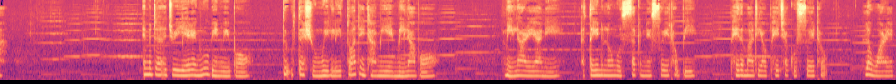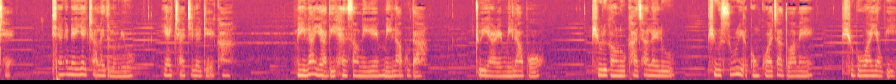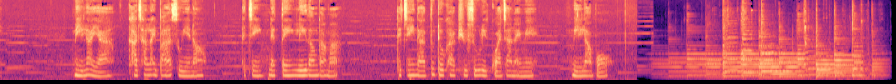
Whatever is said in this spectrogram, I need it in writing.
အင်မတန်အကျွေရဲတဲ့ငုပင်တွေပေါ်သူ့အသက်ရှူငွေကလေးသွားတင်ထားမိရဲ့မေလာပေါ်မေလာတွေကနေအသေးနှလုံးကိုစက်ကနေဆွဲထုတ်ပြီးဖဲသမားတယောက်ဖဲချက်ကိုဆွဲထုတ်လှုပ်သွားတဲ့ထက်ဖြန်းကနေရိုက်ချလိုက်တယ်လို့မျိုးရိုက်ချကြည့်လိုက်တဲ့အခါ မေလရာသီဟန်ဆောင်နေတဲ့မေလကူသာတွေ့ရတဲ့မေလပေါ်ဖြူတကောင်လိုခါချလိုက်လို့ဖြူစူးတွေအကုန်ကွာကျသွားမယ်ဖြူဘဝရောက်ပြီမေလရာခါချလိုက်ပါဆိုရင်တော့အကျိန်နှစ်သိန်း၄000ကမှတစ်ချိန်သာသူ့ဒုက္ခဖြူစူးတွေကွာကြနိုင်မယ်မေလပေါ်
